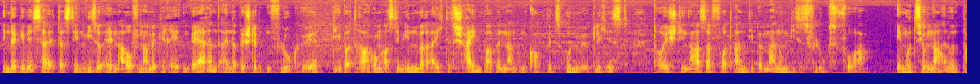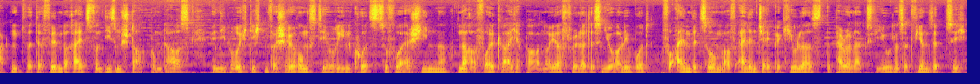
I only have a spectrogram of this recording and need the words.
In der Gewissheit, dass den visuellen Aufnahmegeräten während einer bestimmten Flughöhe die Übertragung aus dem Innenbereich des scheinbar benannten Cockpits unmöglich ist, täuscht die NASA fortan die Bemannung dieses Flugs vor. Emotional und packend wird der Film bereits von diesem Startpunkt aus, wenn die berüchtigten Verschwörungstheorien kurz zuvor erschienener und auch erfolgreicher Paranoia-Thriller des New Hollywood, vor allem bezogen auf Alan J. Peculas The Parallax View 1974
